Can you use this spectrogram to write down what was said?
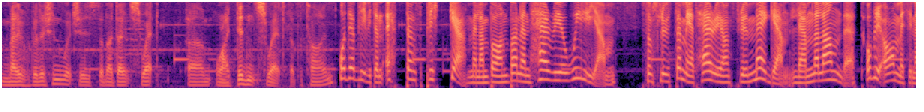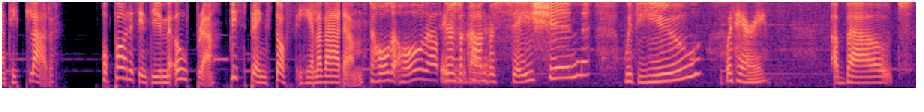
medical condition which is that I don't sweat um, or I didn't sweat at the time. Och det har blivit en öppen spricka mellan barnbarnen Harry och William som slutar med att Harry och hans fru Meghan lämnar landet och blir av med sina titlar. Och parets intervju med Oprah blir sprängstoff i hela världen. Hold up, hold up. There's a conversation with you. With Harry. About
